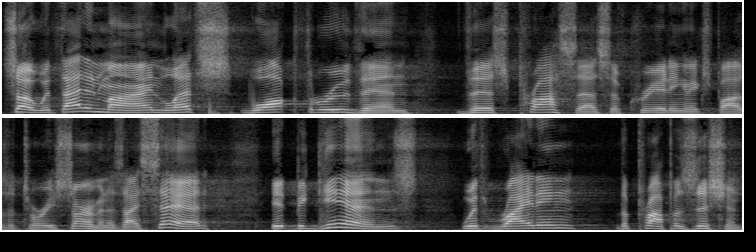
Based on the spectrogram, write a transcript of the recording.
So, with that in mind, let's walk through then this process of creating an expository sermon. As I said, it begins with writing the proposition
